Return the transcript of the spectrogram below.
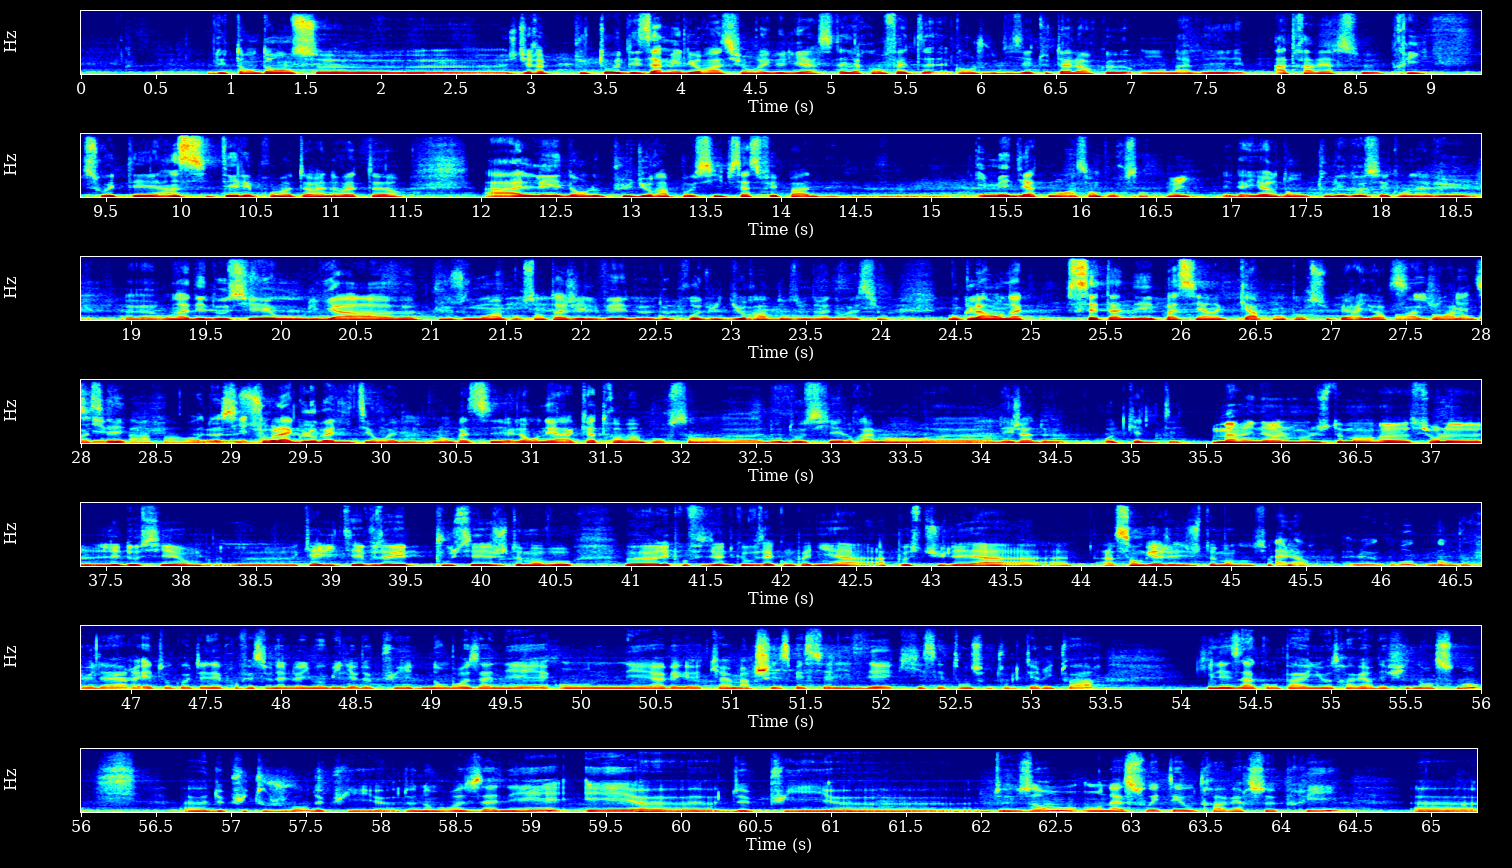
Des tendances, euh, je dirais plutôt des améliorations régulières. C'est-à-dire qu'en fait, quand je vous disais tout à l'heure qu'on avait, à travers ce prix, souhaité inciter les promoteurs innovateurs à aller dans le plus durable possible, ça ne se fait pas immédiatement à 100%. Oui. Et d'ailleurs, dans tous les dossiers qu'on a vus, euh, on a des dossiers où il y a euh, plus ou moins un pourcentage élevé de, de produits durables dans une rénovation. Donc là, on a cette année passé un cap encore supérieur par rapport à l'an passé. par rapport au Euh, sur la globalité, on va dire. Mm. L'an passé, là, on est à 80% euh, de dossiers vraiment euh, déjà de haute qualité. Marine justement, euh, sur le- les dossiers euh, qualité, vous avez poussé justement vos, euh, les professionnels que vous accompagnez à, à postuler, à, à- à s'engager justement dans ce Alors, le groupe Banque Populaire est aux côtés des professionnels de l'immobilier depuis de nombreuses années. On est avec un marché spécialisé qui s'étend sur tout le territoire, qui les accompagne au travers des financements euh, depuis toujours, depuis euh, de nombreuses années. Et euh, depuis deux ans, on a souhaité au travers ce prix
